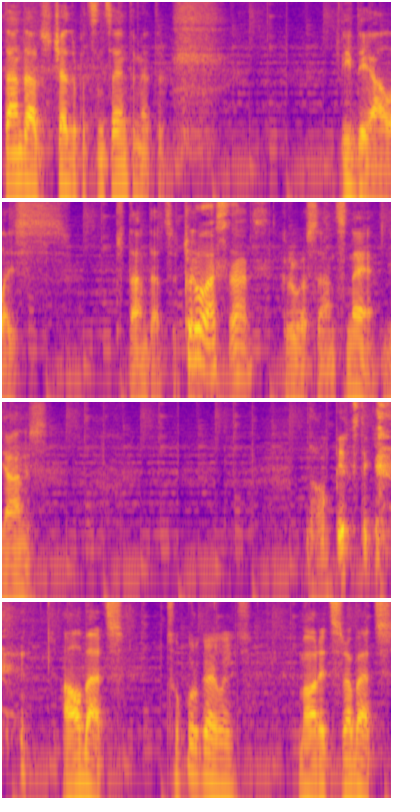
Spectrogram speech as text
standārts 14 centimetri. Ideālais standarts? ir? Krosāns. Krosāns, nē, Jānis, Nav pirksti. Alberts, Cukurgailīts. Morits, Roberts.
